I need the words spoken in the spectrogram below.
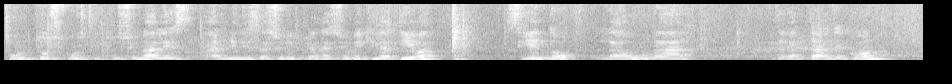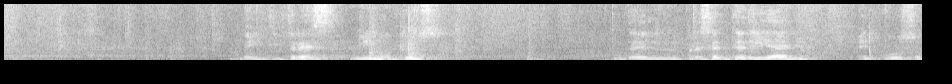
Puntos Constitucionales, Administración y Planeación Legislativa, siendo la una de la tarde con 23 minutos del presente día en, en curso.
